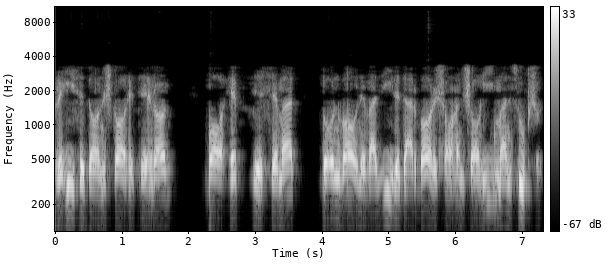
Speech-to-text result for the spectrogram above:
رئیس دانشگاه تهران با حفظ سمت به عنوان وزیر دربار شاهنشاهی منصوب شد.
